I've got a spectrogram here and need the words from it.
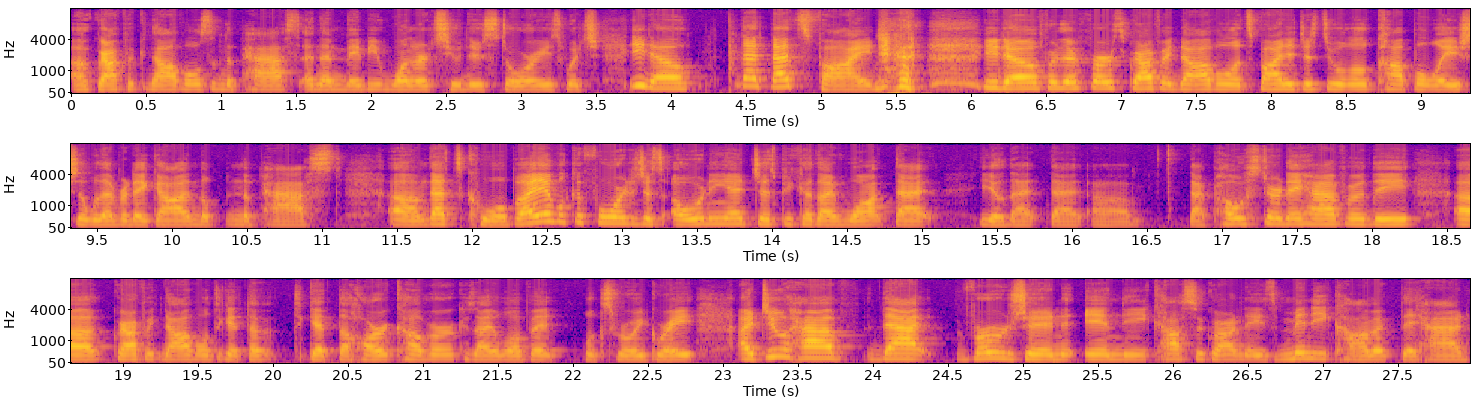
uh, graphic novels in the past, and then maybe one or two new stories, which, you know, that that's fine. you know, for their first graphic novel, it's fine to just do a little compilation of whatever they got in the, in the past. Um, that's cool. But I am looking forward to just owning it just because I want that, you know, that, that, um, that poster they have for the uh, graphic novel to get the to get the hardcover because I love it. Looks really great. I do have that version in the Casagrandes mini comic they had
